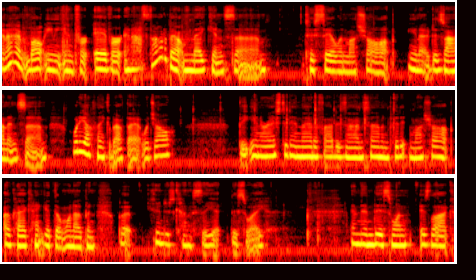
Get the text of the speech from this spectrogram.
And I haven't bought any in forever. And I thought about making some to sell in my shop, you know, designing some. What do y'all think about that? Would y'all be interested in that if I design some and put it in my shop? Okay, I can't get that one open, but you can just kind of see it this way. And then this one is like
